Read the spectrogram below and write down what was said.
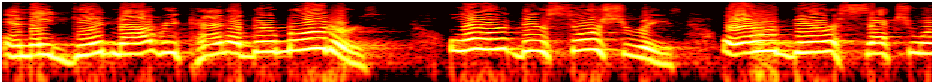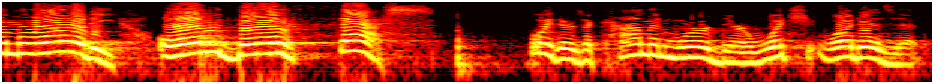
And they did not repent of their murders, or their sorceries, or their sexual immorality, or their thefts. Boy, there's a common word there. Which, what is it?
